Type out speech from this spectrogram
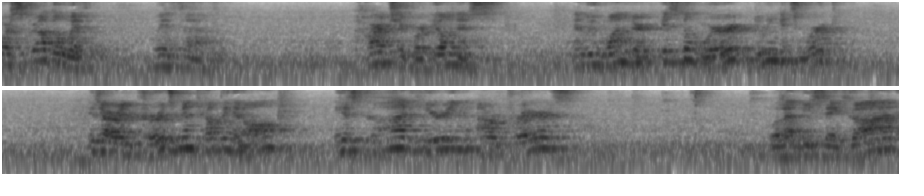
or struggle with, with uh, hardship or illness. And we wonder is the Word doing its work? Is our encouragement helping at all? Is God hearing our prayers? Well, let me say, God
